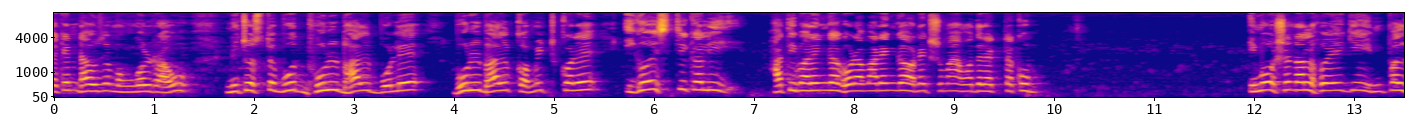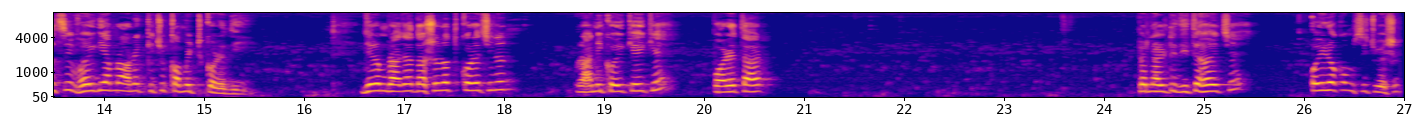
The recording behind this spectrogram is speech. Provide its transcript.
সেকেন্ড হাউসে মঙ্গল রাহু, নিচস্থ বুধ ভুল ভালো বলে ভুল ভালো কমিট করে ইগোইস্টিক্যালি হাতি মারেঙ্গা, ঘোড়া মারেঙ্গা অনেক সময় আমাদের একটা খুব ইমোশনাল হয়ে গিয়ে ইম্পালসিভ হয়ে গিয়ে আমরা অনেক কিছু কমিট করে দিই। যেরকম রাজা দশরথ করেছিলেন, রানী কৈকেয়ীকে, পরে তার পেনাল্টি দিতে হয়েছে। ওই রকম সিচুয়েশন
